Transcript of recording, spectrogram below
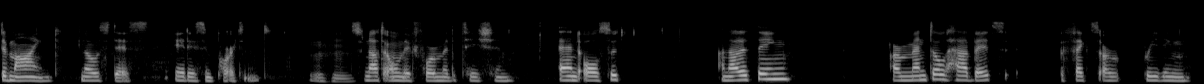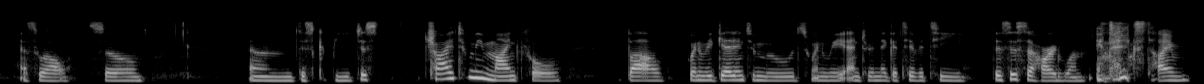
the mind knows this. It is important. Mm-hmm. So not only for meditation, and also another thing, our mental habits affects our breathing as well. So um, this could be just try to be mindful about when we get into moods, when we enter negativity. This is a hard one. It takes time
